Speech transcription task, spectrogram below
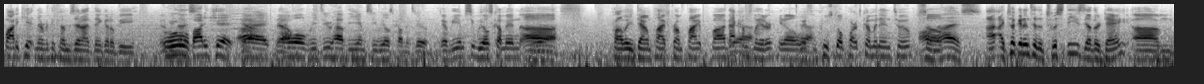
body kit and everything comes in, I think it'll be, it'll be Ooh, nice. body kit. All Yeah, right. yeah. Oh, well, we do have the EMC wheels coming too. Yeah, EMC wheels come in. Uh, Probably down pipe, front pipe. Uh, that Yeah. comes later. You know, we Yeah. have some Cusco parts coming in too. Oh, so nice. I, I took it into the twisties the other day. Um,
